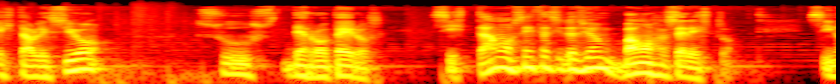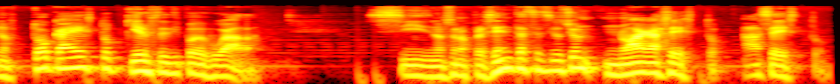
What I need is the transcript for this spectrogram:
estableció sus derroteros. Si estamos en esta situación, vamos a hacer esto. Si nos toca esto, quiero este tipo de jugada. Si no se nos presenta esta situación, no hagas esto, haz esto.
